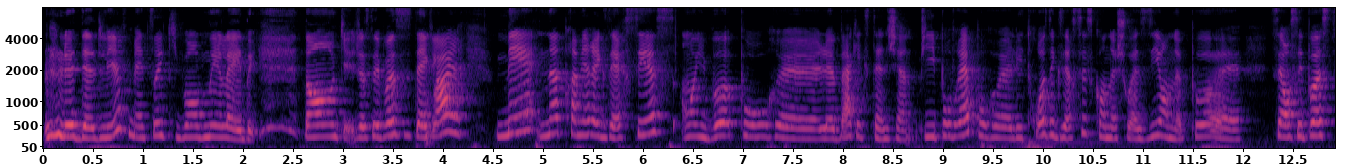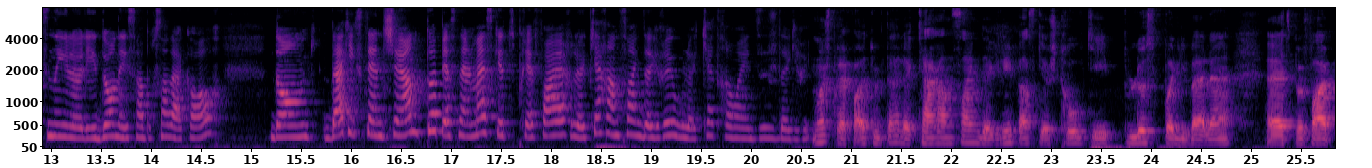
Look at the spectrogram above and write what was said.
le deadlift, mais tu sais, qui vont venir l'aider. Donc, je sais pas si c'était clair, mais notre premier exercice, on y va pour euh, le back extension. Puis pour vrai, pour euh, les trois exercices qu'on a choisis, on n'a pas, euh, tu on s'est pas ostiné là, les deux, on est 100% d'accord. Donc, back extension, toi personnellement, est-ce que tu préfères le 45 degrés ou le 90 degrés? Moi, je préfère tout le temps le 45 degrés parce que je trouve qu'il est plus polyvalent. Euh, tu peux faire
